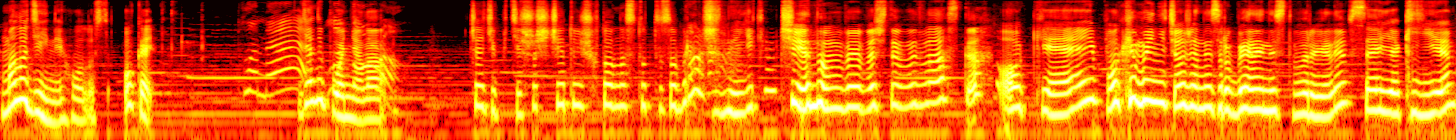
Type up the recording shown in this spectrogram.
Мелодійний голос. Окей. Я не поняла. ChatGPT, що щитуєш, хто в нас тут зображений? Яким чином, вибачте, будь ласка. Окей, поки ми нічого вже не зробили, не створили, все як є.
